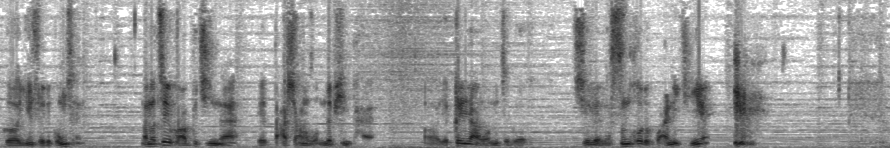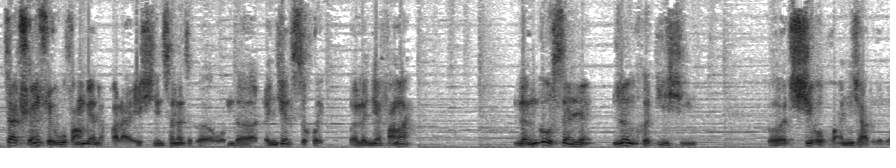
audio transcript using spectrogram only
和引水的工程，那么这块不仅呢也打响了我们的品牌，啊，也更让我们这个积累了深厚的管理经验，在全水务方面的话呢，也形成了这个我们的人间智慧和人间方案，能够胜任任何地形和气候环境下的这个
